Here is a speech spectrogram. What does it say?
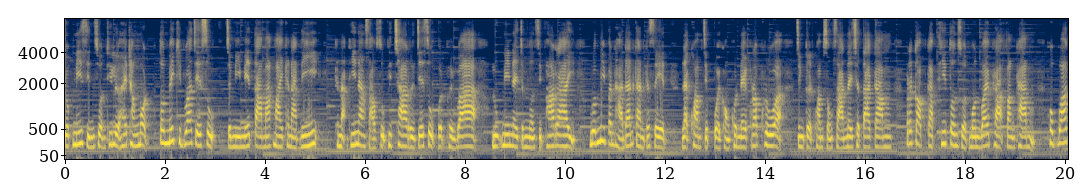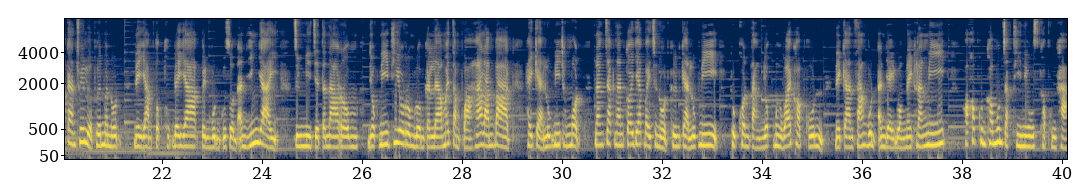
ยกหนี้สินส่วนที่เหลือให้ทั้งหมด ตนไม่คิดว่าเจสุจะมีเมตตามากมายขนาดนี้ ขณะที่นางสาวสุพิชชาหรือเจสุเปิดเผยว่า ลูกหนี้ในจำนวน 15รายล้วนมีปัญหาด้านการเกษตร และความเจ็บป่วยของคนในครอบครัว จึงเกิดความสงสารในชะตากรรม ประกอบกับที่ตนสวดมนต์ไหว้พระฟังธรรม พบว่าการช่วยเหลือเพื่อนมนุษย์ ในยามตกทุกข์ได้ยากเป็นบุญกุศลอันยิ่งใหญ่ จึงมีเจตนารมณ์ยกหนี้ที่รวมๆกันแล้วไม่ต่ำกว่า 5 ล้านบาท ให้แก่ลูกหนี้ทั้งหมด หลังจากนั้นก็แยกใบโฉนดคืนแก่ลูกหนี้ ทุกคนต่างยกมือไหว้ขอบคุณ ในการสร้างบุญอันใหญ่หลวงในครั้งนี้ขอขอบคุณข้อมูลจากทีนิวส์ขอบคุณค่ะ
